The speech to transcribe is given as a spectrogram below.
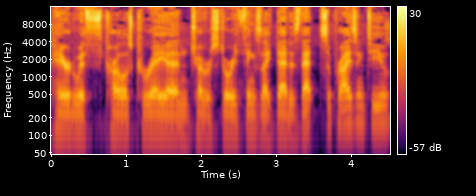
paired with Carlos Correa and Trevor Story, things like that? Is that surprising to you?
